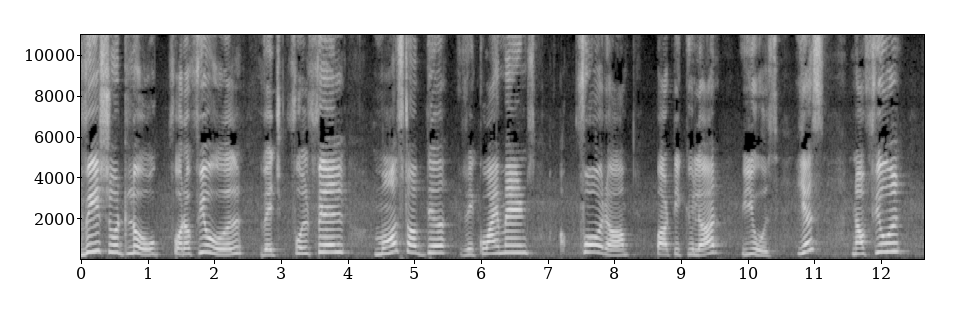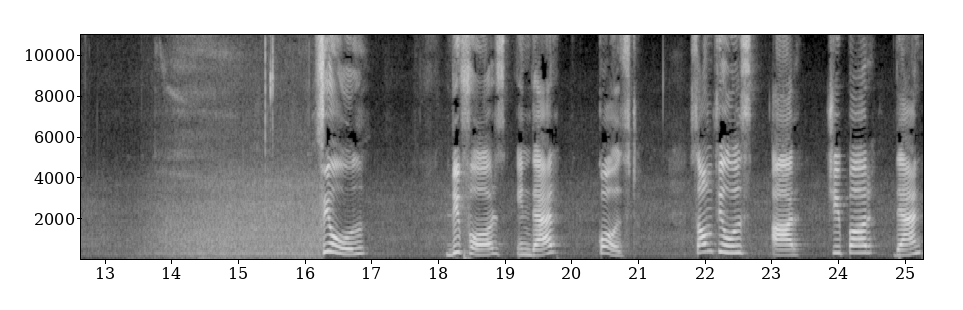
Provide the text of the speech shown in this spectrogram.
We should look for a fuel which fulfill most of the requirements for a particular use. Yes, now fuel fuel differs in their cost. Some fuels are cheaper than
